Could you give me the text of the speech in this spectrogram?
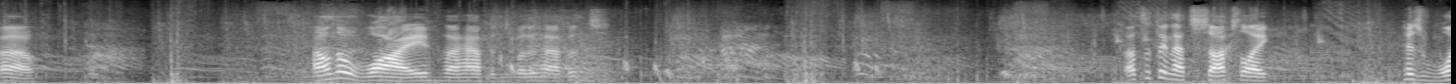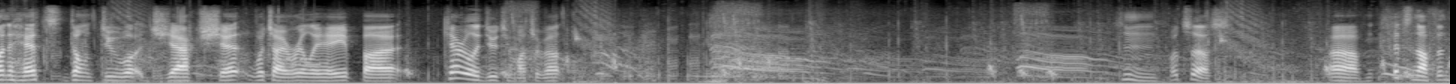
Oh. I don't know why that happens, but it happens. That's the thing that sucks, like, his one hits don't do jack shit, which I really hate, but can't really do too much about. Hmm, what's this? Uh, it's nothing.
